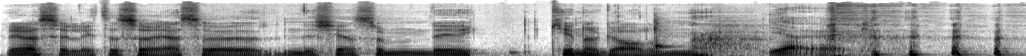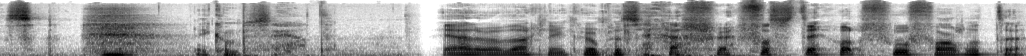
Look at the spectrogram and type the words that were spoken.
Det var så lite så. Alltså, det känns som det är kindergarten. Ja, ja. Det är komplicerat. Ja det var verkligen komplicerat för jag förstår det fortfarande inte.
